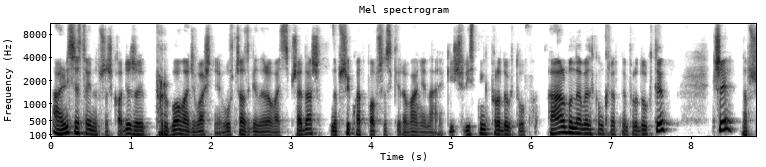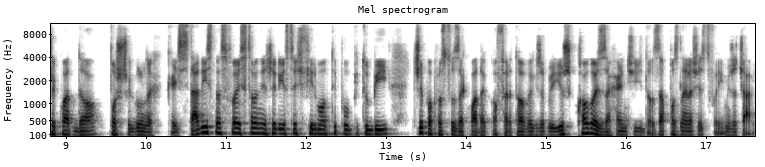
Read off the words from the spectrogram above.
ale nic nie stoi na przeszkodzie, żeby próbować właśnie wówczas generować sprzedaż, na przykład poprzez kierowanie na jakiś listing produktów albo nawet konkretne produkty, czy na przykład do poszczególnych case studies na swojej stronie, jeżeli jesteś firmą typu B2B, czy po prostu zakładek ofertowych, żeby już kogoś zachęcić do zapoznania się z Twoimi rzeczami.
